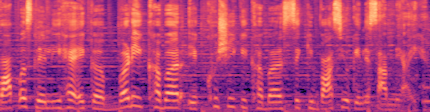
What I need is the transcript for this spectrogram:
वापस ले ली है। एक बड़ी खबर एक खुशी की खबर सिक्किम वासियों के लिए सामने आई है।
